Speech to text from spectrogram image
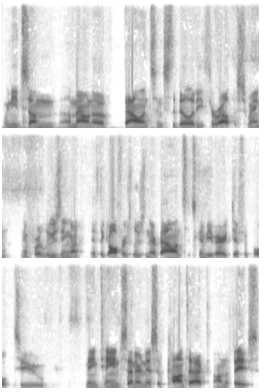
We need some amount of balance and stability throughout the swing. If we're losing, if the golfer's losing their balance, it's going to be very difficult to maintain centerness of contact on the face.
